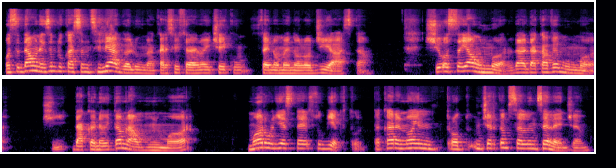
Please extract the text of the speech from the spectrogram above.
o să dau un exemplu ca să înțeleagă lumea care se uită la noi cei cu fenomenologia asta. Și o să iau un măr. Da? Dacă avem un măr și dacă ne uităm la un măr, mărul este subiectul pe care noi încercăm să-l înțelegem.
